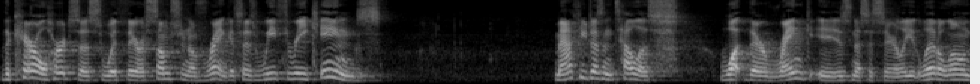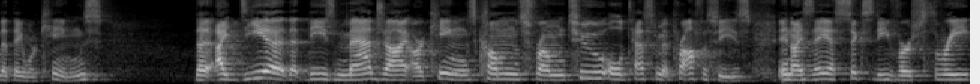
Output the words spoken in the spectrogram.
the carol hurts us with their assumption of rank. It says, We three kings. Matthew doesn't tell us what their rank is necessarily, let alone that they were kings. The idea that these magi are kings comes from two Old Testament prophecies in Isaiah 60, verse 3,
